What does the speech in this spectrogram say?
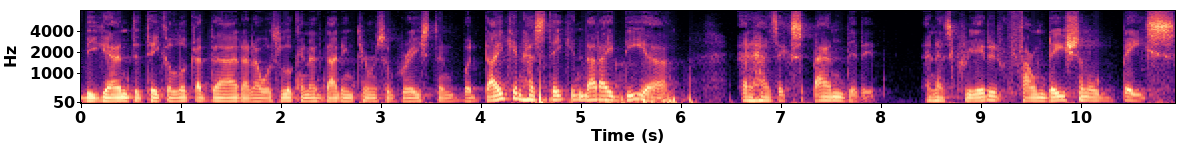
began to take a look at that, and I was looking at that in terms of Grayston. But Daikin has taken that idea and has expanded it and has created a foundational base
